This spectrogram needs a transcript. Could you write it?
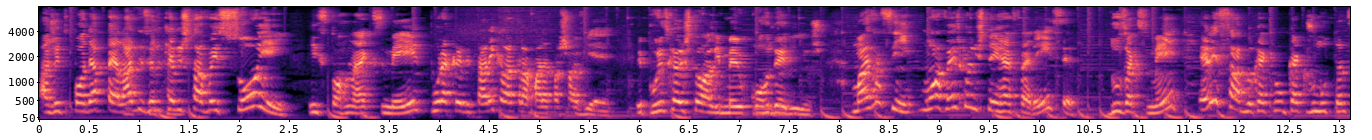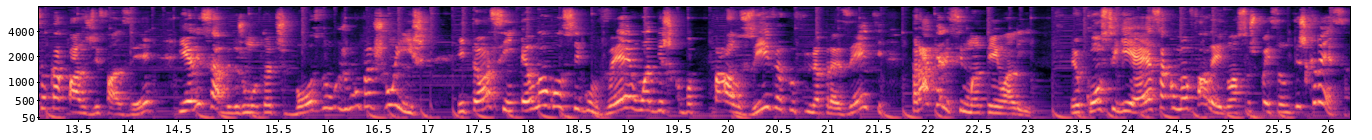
a gente pode apelar dizendo que eles talvez sonhem em se tornar X-Men por acreditarem que ela trabalha para Xavier. E por isso que eles estão ali meio cordeirinhos. Mas assim, uma vez que eles têm referência dos X-Men, eles sabem o que, é que, o que é que os mutantes são capazes de fazer. E eles sabem dos mutantes bons e dos mutantes ruins. Então, assim, eu não consigo ver uma desculpa plausível que o filme apresente para que eles se mantenham ali. Eu consegui essa, como eu falei, numa suspensão de descrença.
